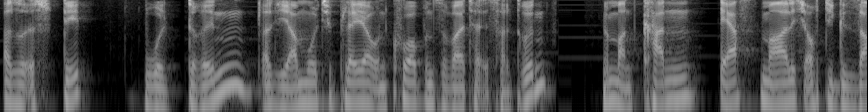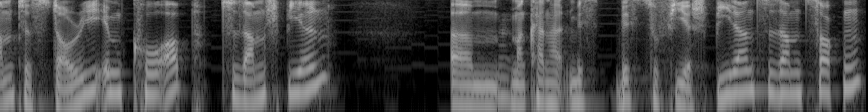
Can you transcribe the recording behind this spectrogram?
Also es steht wohl drin, also ja, Multiplayer und Koop und so weiter ist halt drin. Man kann erstmalig auch die gesamte Story im Koop zusammenspielen. Ähm, mhm. Man kann halt bis, bis zu vier Spielern zusammen zocken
